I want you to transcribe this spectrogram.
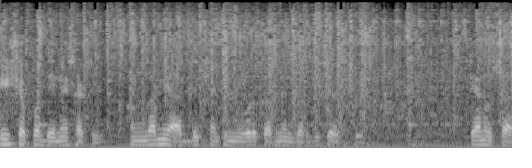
ही शपथ देण्यासाठी हंगामी अध्यक्षांची निवड करणे गरजेचे असते. त्यानुसार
